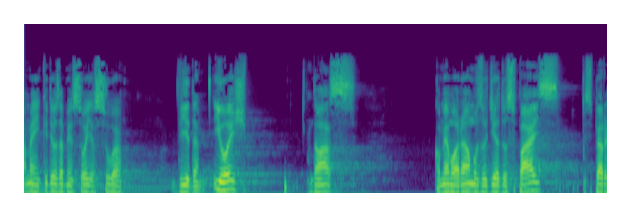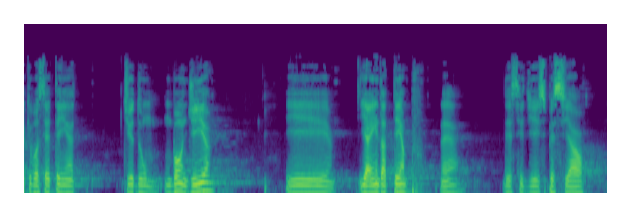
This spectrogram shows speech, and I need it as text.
Amém. Que Deus abençoe a sua vida. E hoje nós comemoramos o Dia dos Pais. Espero que você tenha tido um, um bom dia e, e ainda há tempo, né, desse dia especial.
